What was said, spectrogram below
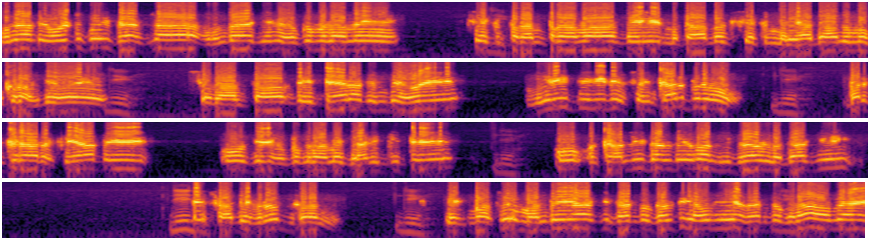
ਉਹਨਾਂ ਦੇ ਉਲਟ ਕੋਈ ਫੈਸਲਾ ਹੁੰਦਾ ਜਿਵੇਂ ਹੁਕਮਨਾਮੇ ਸਿੱਖ ਪਰੰਪਰਾਵਾਂ ਦੇ ਮੁਤਾਬਕ ਸਿੱਖ ਮਰਿਆਦਾ ਨੂੰ ਮੁੱਖ ਰੱਖਦੇ ਹੋਏ ਜੀ। ਸਿਧਾਂਤਾਂ ਤੇ ਪਹਿਰਾ ਦਿੰਦੇ ਹੋਏ ਮੀਰੀ ਪੀਰੀ ਦੇ ਸੰਕਲਪ ਨੂੰ ਜੀ। ਬਰਕਰਾਰ ਰੱਖਿਆ ਤੇ ਉਹ ਜਿਹੜੇ ਹੁਕਮਨਾਮੇ ਜਾਰੀ ਕੀਤੇ ਜੀ। ਉਹ ਅਕਾਲੀ ਦਲ ਦੇ ਉਹਨਾਂ ਲੀਡਰਾਂ ਨੂੰ ਲੱਗਾ ਕਿ ਜੀ ਸਾਡੇ ਵਿਰੋਧ ਹਨ ਜੀ। ਇੱਕ ਪਾਸੇ ਮੰਨਦੇ ਆ ਕਿ ਸਾਡੇ ਤੋਂ ਗਲਤੀ ਹੋ ਗਈ ਹੈ ਸਾਡੇ ਤੋਂ ਗੁਨਾਹ ਹੋ ਗਿਆ ਹੈ।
